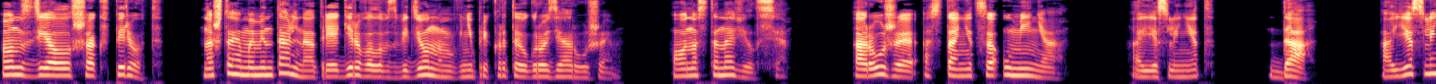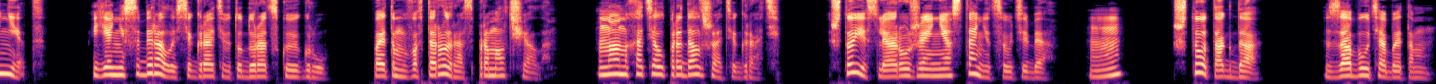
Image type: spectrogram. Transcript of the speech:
Он сделал шаг вперед, на что я моментально отреагировала взведенным в неприкрытой угрозе оружием. Он остановился. Оружие останется у меня. А если нет? Да. А если нет? Я не собиралась играть в эту дурацкую игру, поэтому во второй раз промолчала. Но он хотел продолжать играть. Что, если оружие не останется у тебя? М? Что тогда? Забудь об этом.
